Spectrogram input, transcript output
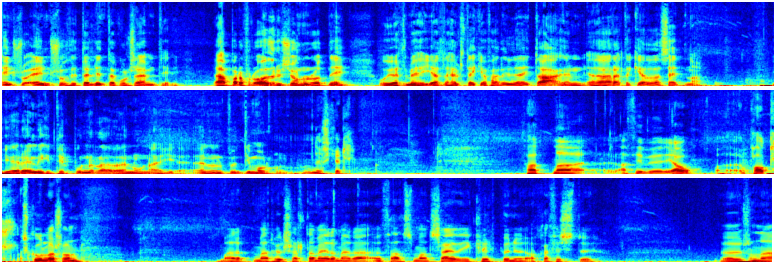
eins og, eins og þetta lindakólsæfintýri. Það er bara frá öðru sjónunrótni og ég ætla, ég ætla helst ekki að fara í það í dag en það er hægt að gera það setna. Ég er eiginlega ekki tilbúin að ræða það núna en hann fundi í morgun. skil þarna að því við, já Páll Skúlason maður, maður hugsa alltaf meira meira um það sem hann sagði í klippunu okkar fyrstu. Svona,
